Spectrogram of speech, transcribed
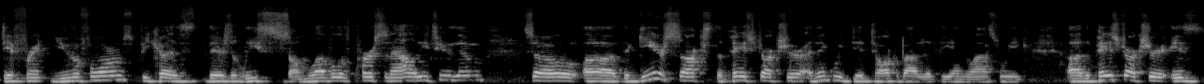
different uniforms because there's at least some level of personality to them. So uh, the gear sucks. The pay structure, I think we did talk about it at the end last week. Uh, the pay structure is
